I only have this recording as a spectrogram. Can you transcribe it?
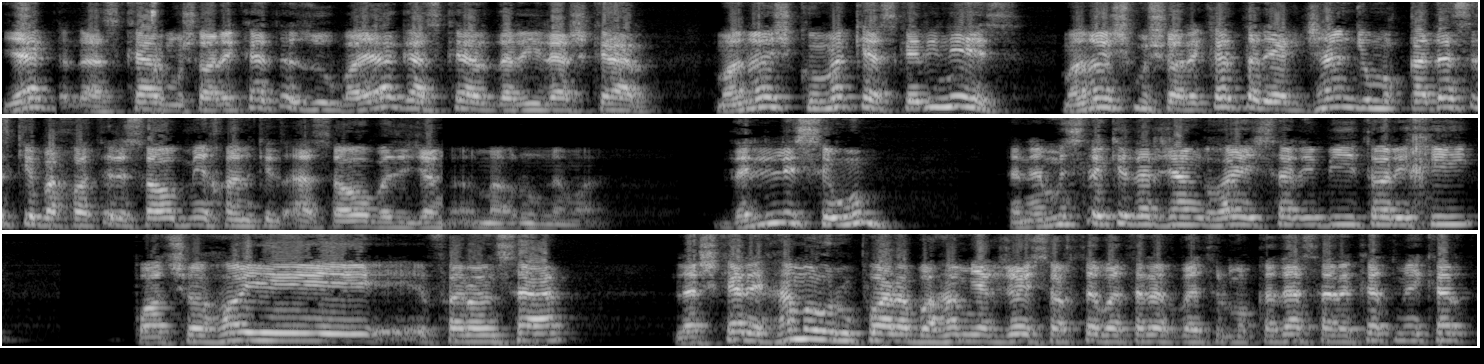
یک عسکر مشارکت از او با یک عسکر در این لشکر. معنایش کمک عسکری نیست. معنایش مشارکت در یک جنگ مقدس است که به خاطر ثواب می‌خوان که از ثواب از جنگ محروم نمانند دلیل سوم یعنی مثل که در جنگ های صلیبی تاریخی پادشاه های فرانسه لشکر همه اروپا را با هم یک جای ساخته به طرف بیت المقدس حرکت می‌کرد.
